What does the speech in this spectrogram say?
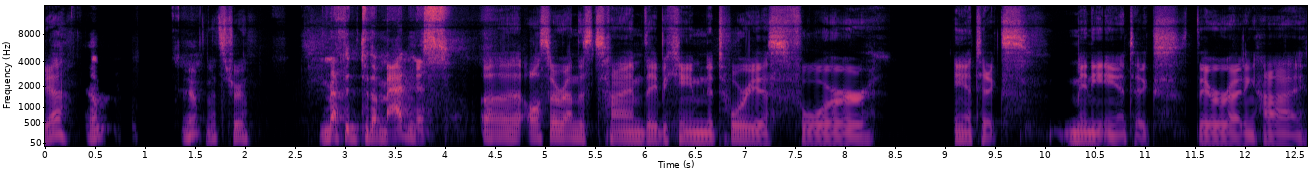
Yeah, Yep. Yep. that's true. Method to the madness. Uh, also, around this time, they became notorious for antics, many antics. They were riding high,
